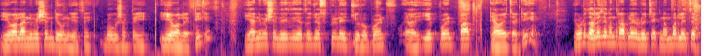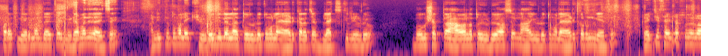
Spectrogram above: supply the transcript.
येवाला ॲनिमेशन देऊन घ्यायचं आहे. बघू शकता येवाला आहे. ठीक आहे? हे ॲनिमेशन द्यायचं याचा जो स्पीड आहे झिरो पॉईंट एक पॉईंट पाच ठेवायचा आहे. ठीक आहे? एवढं झाल्याच्यानंतर आपल्या व्हिडिओचे एक नंबर लिहायचा आहे परत लेअरमध्ये जायचं आहे मीडियामध्ये जायचं आहे आणि इथं तुम्हाला एक व्हिडिओ दिलेला आहे तो व्हिडिओ तुम्हाला ॲड करायचा आहे ब्लॅक स्क्रीन व्हिडिओ. बघू शकता हा वाला तो व्हिडिओ असेल हा व्हिडिओ तुम्हाला ॲड करून घ्यायचा आहे. घ्यायची साईडच्या सुद्धा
